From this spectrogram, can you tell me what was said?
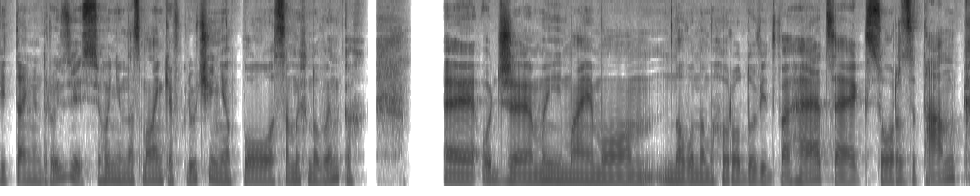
Вітання, друзі! Сьогодні в нас маленьке включення по самих новинках. Е, Отже, ми маємо нову нагороду від ВГ, це XOR The Tank,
